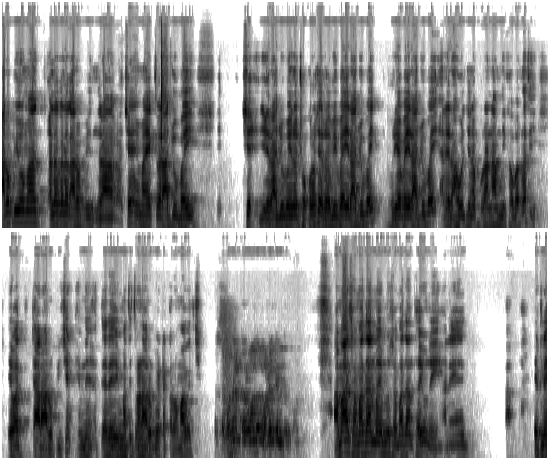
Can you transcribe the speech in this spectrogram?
આરોપીઓમાં અલગ અલગ આરોપી છે. એમાં એક રાજુભાઈ છે જે રાજુભાઈનો છોકરો છે રવિભાઈ રાજુભાઈ ભૂરિયાભાઈ રાજુભાઈ અને રાહુલ જેના પૂરા નામની ખબર નથી એવા ચાર આરોપી છે. એમને અત્યારે એમાંથી ત્રણ આરોપી અટક કરવામાં આવેલ છે. આમાં સમાધાનમાં એમનું સમાધાન થયું નહીં અને એટલે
